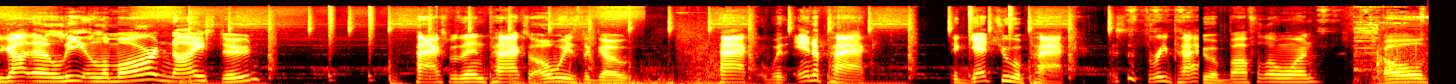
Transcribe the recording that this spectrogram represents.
You got that elite Lamar. Nice, dude. Packs within packs. Always the GOAT. Pack within a pack to get you a pack. This is three packs. Do a Buffalo one. Gold.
